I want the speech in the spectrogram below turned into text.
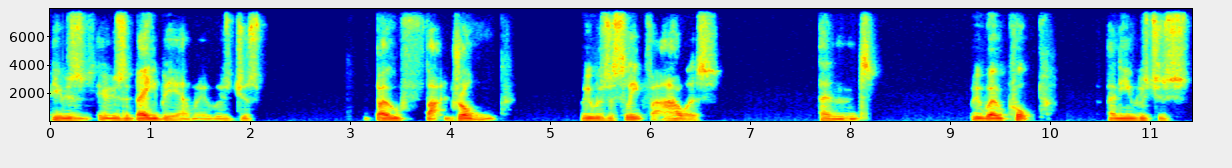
he was he was a baby and we was just both that drunk. We was asleep for hours and we woke up and he was just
